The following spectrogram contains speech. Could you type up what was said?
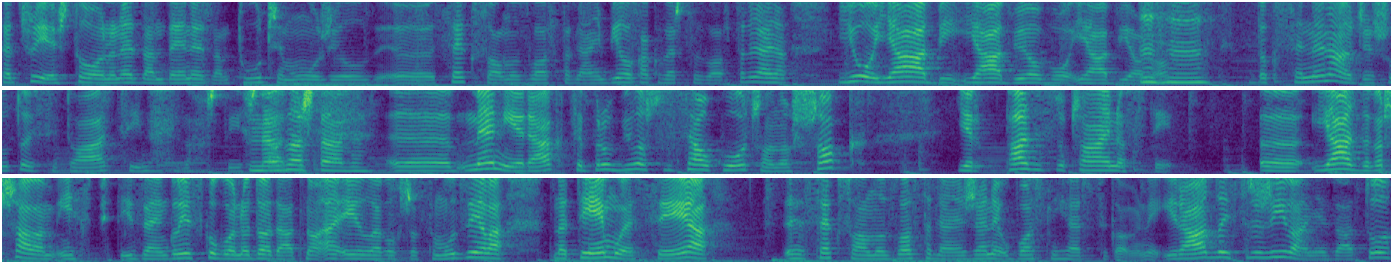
kad čuješ to, ono, ne znam, da je, ne znam, tuče muž ili e, seksualno zlostavljanje, bilo kakva vrsta zlostavljanja, jo, ja bi, ja bi ovo, ja bi ono. Dok se ne nađeš u toj situaciji, ne znaš ti šta Ne znaš šta bi. E, meni je reakcija prvo bila što se ja ukočila, ono, šok, jer pazi slučajnosti. E, ja završavam ispit iz engleskog, ono dodatno A-level što sam uzela, na temu eseja seksualno zlostavljanje žene u Bosni i Hercegovini. I radila istraživanje za to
